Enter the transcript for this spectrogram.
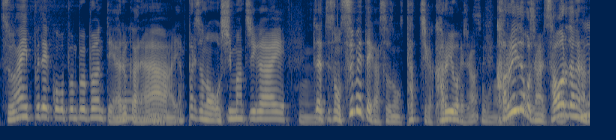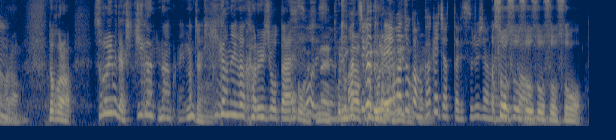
スワイプでこうプンプンプンってやるから、やっぱりその押し間違い、うん。だってその全てがそのタッチが軽いわけじゃん。軽いとこじゃない。触るだけなんだから、うん。だからそういう意味では引きがなんかなんていうの引き金が軽い状態、そうですね。間違って電話とかもかけちゃったりするじゃないですか。そうそうそうそうそうそう。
